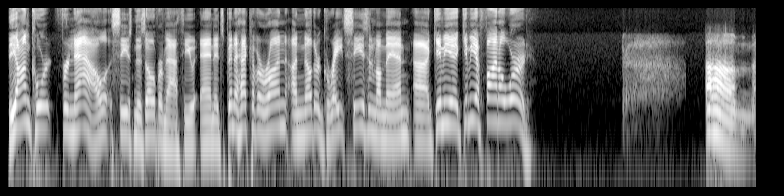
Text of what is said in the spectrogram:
the on-court for now season is over, Matthew, and it's been a heck of a run. Another great season, my man. Uh, give me a give me a final word. Um,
